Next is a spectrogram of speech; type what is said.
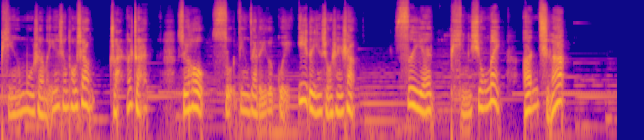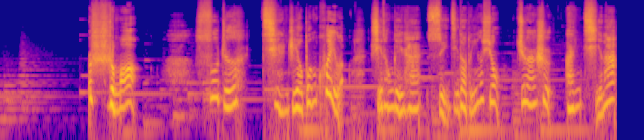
屏幕上的英雄头像转了转。随后锁定在了一个诡异的英雄身上，四眼平胸妹安琪拉。什么？苏哲简直要崩溃了！系统给他随机到的英雄居然是安琪拉，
